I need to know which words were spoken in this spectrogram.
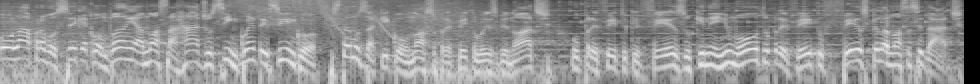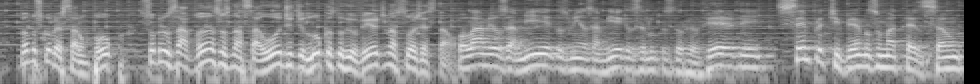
Olá para você que acompanha a nossa Rádio 55. Estamos aqui com o nosso prefeito Luiz Binotti, o prefeito que fez o que nenhum outro prefeito fez pela nossa cidade. Vamos conversar um pouco sobre os avanços na saúde de Lucas do Rio Verde na sua gestão. Olá, meus amigos, minhas amigas de Lucas do Rio Verde. Sempre tivemos uma atenção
